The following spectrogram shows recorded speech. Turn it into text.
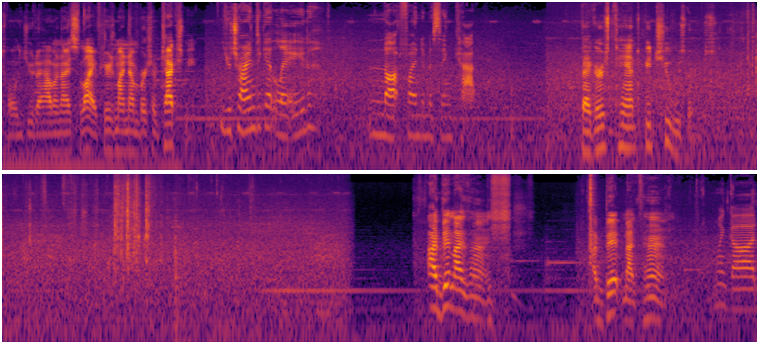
told you to have a nice life. Here's my number, so text me. You're trying to get laid, not find a missing cat. Beggars can't be choosers. I bit my tongue. I bit my tongue. Oh my god.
